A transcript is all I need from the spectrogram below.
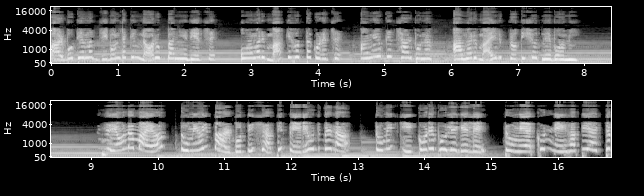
পার্বতী আমার জীবনটাকে নরক বানিয়ে দিয়েছে। ও আমার মাকে হত্যা করেছে। আমি ওকে ছাড়বো না। আমার মায়ের প্রতিশোধ নেব আমি। যেও না, মায়া। তুমি ওই পার্বতীর সাথে পেরে উঠবে না। তুমি কি করে ভুলে গেলে? তুমি এখন নেহাতি একটা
